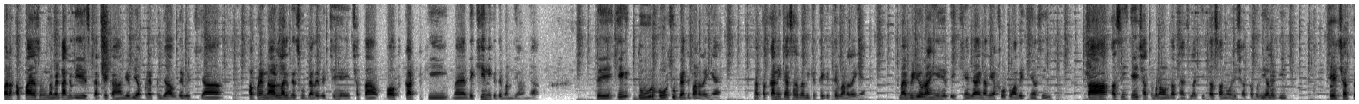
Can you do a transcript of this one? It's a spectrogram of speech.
ਪਰ ਆਪਾਂ ਇਸ ਨੂੰ ਨਵੇਂ ਢੰਗ ਦੀ ਇਸ ਕਰਕੇ ਕਹਾਂਗੇ ਵੀ ਆਪਣੇ ਪੰਜਾਬ ਦੇ ਵਿੱਚ ਜਾਂ ਆਪਣੇ ਨਾਲ ਲੱਗਦੇ ਸੂਬਿਆਂ ਦੇ ਵਿੱਚ ਇਹ ਛੱਤਾਂ ਬਹੁਤ ਘੱਟ ਕੀ ਮੈਂ ਦੇਖੀ ਨਹੀਂ ਕਿਤੇ ਬਣਦੀਆਂ ਹੋਈਆਂ। ਤੇ ਇਹ ਦੂਰ ਹੋਰ ਸੂਬਿਆਂ 'ਚ ਬਣ ਰਹੀਆਂ। ਮੈਂ ਪੱਕਾ ਨਹੀਂ ਕਹਿ ਸਕਦਾ ਵੀ ਕਿੱਥੇ ਕਿੱਥੇ ਬਣ ਰਹੀਆਂ। ਮੈਂ ਵੀਡੀਓ ਰਾਹੀਂ ਇਹ ਦੇਖੀਆਂ ਜਾਂ ਇਹਨਾਂ ਦੀਆਂ ਫੋਟੋਆਂ ਦੇਖੀਆਂ ਸੀ, ਤਾਂ ਅਸੀਂ ਇਹ ਛੱਤ ਬਣਾਉਣ ਦਾ ਫੈਸਲਾ ਕੀਤਾ। ਸਾਨੂੰ ਇਹ ਛੱਤ ਵਧੀਆ ਲੱਗੀ। ਇਹ ਛੱਤ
